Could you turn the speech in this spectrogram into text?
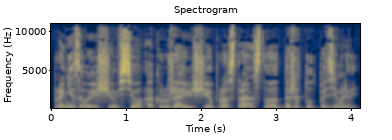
пронизывающим все окружающее пространство даже тут под землей.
